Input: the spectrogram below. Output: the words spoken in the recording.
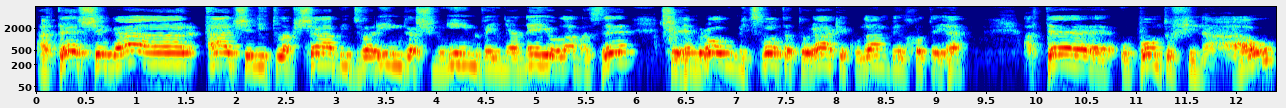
até chegar עד שנתלבשה בדברים גשמיים וענייני עולם הזה, שהם רוב מצוות התורה ככולם בהלכותיהם. Até o ponto final,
